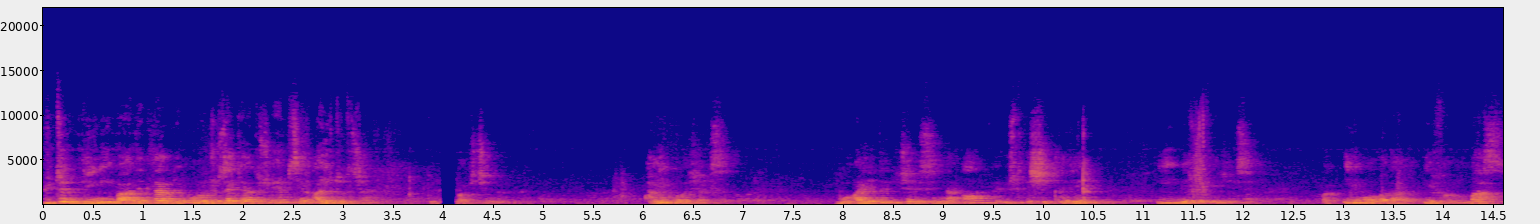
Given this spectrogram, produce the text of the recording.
Bütün dini ibadetler diyor, orucu, zekatı, şu hepsini ayık tutacak. Tutmak için. Ayık olacaksın. Bu ayıklık içerisinde alt ve üst eşikleri iyi belirleyeceksin. Bak ilim olmadan irfan olmaz.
